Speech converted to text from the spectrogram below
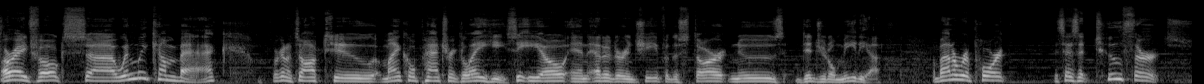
All right, folks. Uh, when we come back, we're going to talk to Michael Patrick Leahy, CEO and editor in chief of the Star News Digital Media, about a report that says that two thirds,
